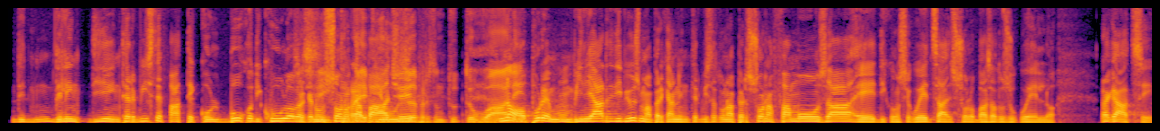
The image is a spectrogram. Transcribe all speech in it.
di, delle- di interviste fatte col buco di culo perché Sì, non sono capaci. views, perché sono tutte Eh, uguali. no, oppure un miliardi di views, ma perché hanno intervistato una persona famosa e di conseguenza è solo basato su quello. Ragazzi,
